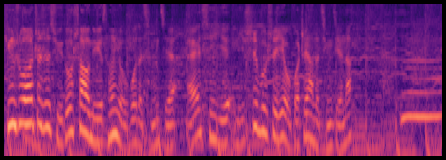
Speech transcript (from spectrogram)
听说这是许多少女曾有过的情节。哎，心怡，你是不是也有过这样的情节呢？嗯。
